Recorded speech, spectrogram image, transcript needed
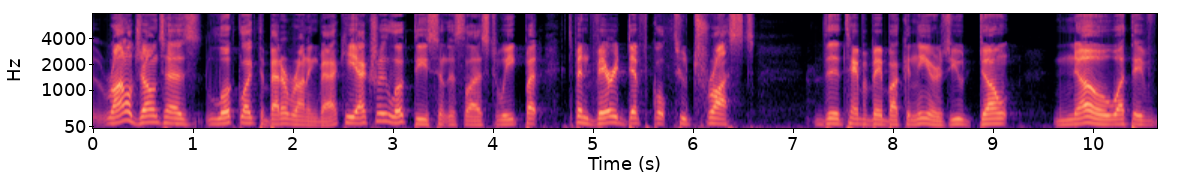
Ronald Jones has looked like the better running back. He actually looked decent this last week, but it's been very difficult to trust the Tampa Bay Buccaneers. You don't know what they've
